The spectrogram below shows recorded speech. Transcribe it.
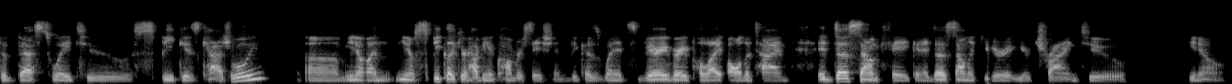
the best way to speak is casually. Um, you know, and you know, speak like you're having a conversation because when it's very, very polite all the time, it does sound fake and it does sound like you're you're trying to, you know,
